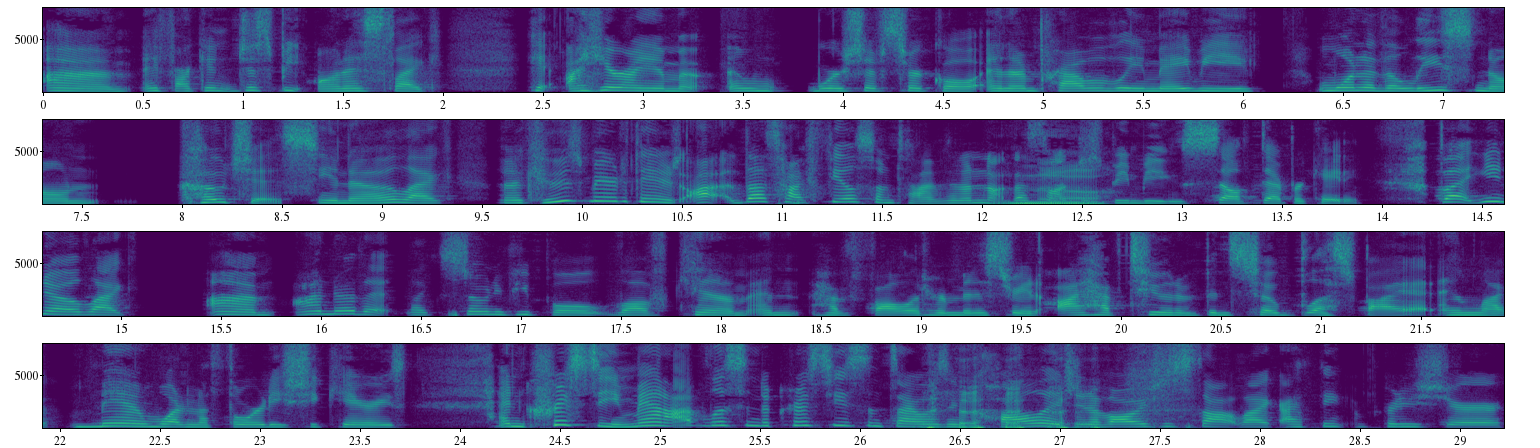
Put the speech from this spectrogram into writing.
um, if I can just be honest, like here I am in worship circle, and I'm probably maybe one of the least known coaches, you know, like like who's Meredith Andrews? I, that's how I feel sometimes, and I'm not. That's no. not just being being self deprecating, but you know, like um, I know that like so many people love Kim and have followed her ministry, and I have too, and have been so blessed by it. And like, man, what an authority she carries. And Christy, man, I've listened to Christy since I was in college, and I've always just thought like, I think I'm pretty sure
